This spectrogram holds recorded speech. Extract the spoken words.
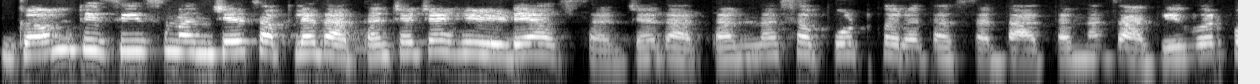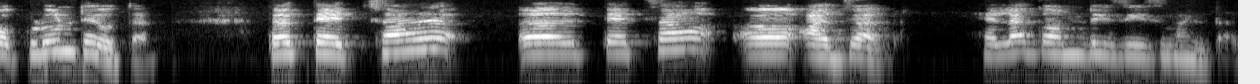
गम डिझीज म्हणजेच आपल्या दातांच्या ज्या हिरड्या असतात, ज्या दातांना सपोर्ट करत असतात, दातांना जागेवर पकडून ठेवतात. तर त्याचा त्याचा आजार ह्याला गम डिझीज म्हणतात.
